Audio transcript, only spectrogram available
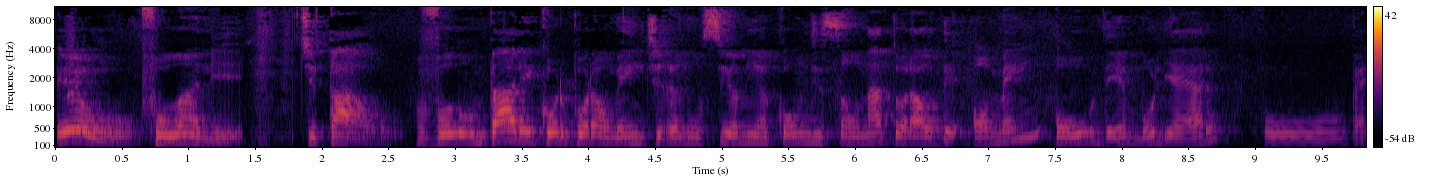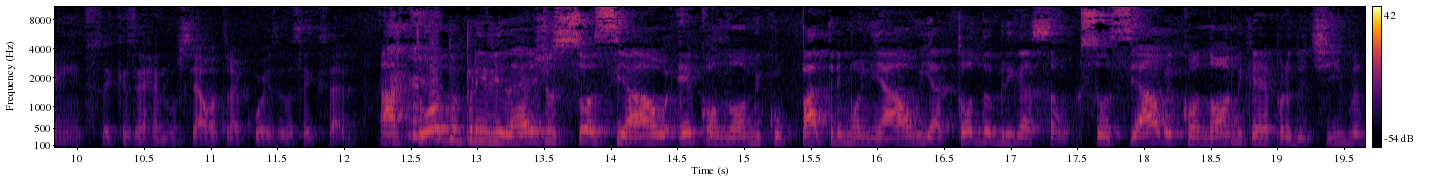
Eu, Fulane, de tal, voluntária e corporalmente renuncio à minha condição natural de homem ou de mulher, ou, bem, se você quiser renunciar a outra coisa, você que sabe. A todo privilégio social, econômico, patrimonial e a toda obrigação social, econômica e reprodutiva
